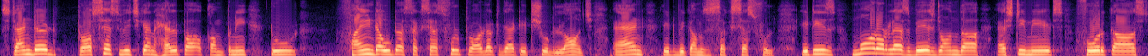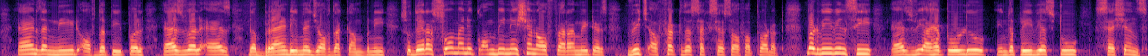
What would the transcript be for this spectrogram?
standard process which can help a company to find out a successful product that it should launch and it becomes successful. It is more or less based on the estimates, forecast and the need of the people as well as the brand image of the company. So, there are so many combination of parameters which affect the success of a product, but we will see as we I have told you in the previous two sessions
